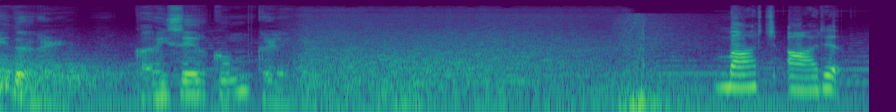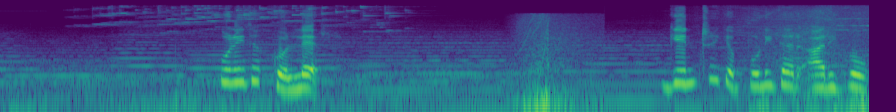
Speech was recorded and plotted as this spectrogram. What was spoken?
மனிதர்கள் கரை சேர்க்கும் கிளைகள். மார்ச் ஆறு. புனித கொல்லர் இன்றைய புனிதர் அறிவோம்.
